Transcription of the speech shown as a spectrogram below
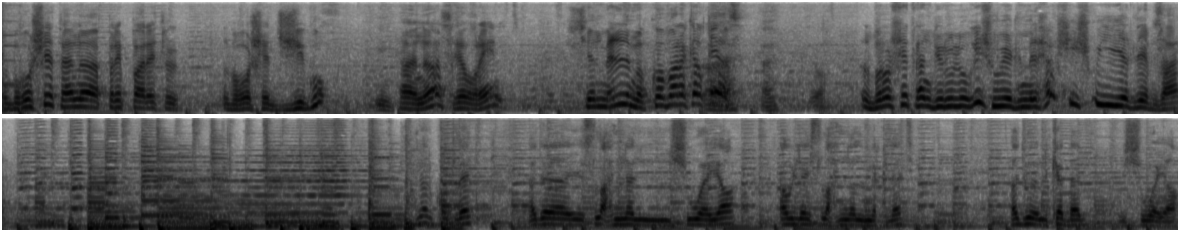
البغوشيط أنا بريباريت ال- البغوشيط جيكو أنا صغيورين. سي المعلم هكا بركه القياس. آه آه البروشيط غنديروا له غير شوية الملح وشي شوية د الإبزار. شفنا الكوتليت. هذا يصلح لنا الشوايه أو لا يصلح لنا المقلات. هادو الكباب الشوايه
